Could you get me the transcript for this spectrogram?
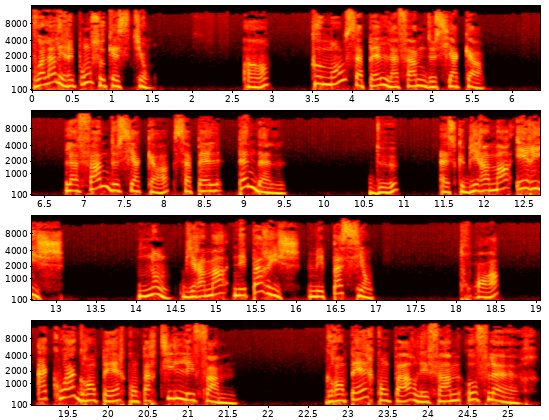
Voilà les réponses aux questions. 1. Comment s'appelle la femme de Siaka? La femme de Siaka s'appelle Pendel. 2. Est-ce que Birama est riche? Non, Birama n'est pas riche, mais patient. 3. À quoi grand-père compare-t-il les femmes? Grand-père compare les femmes aux fleurs.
